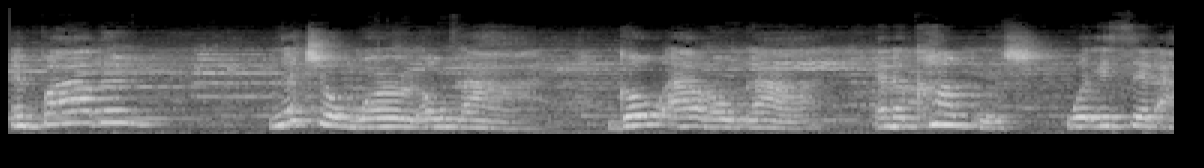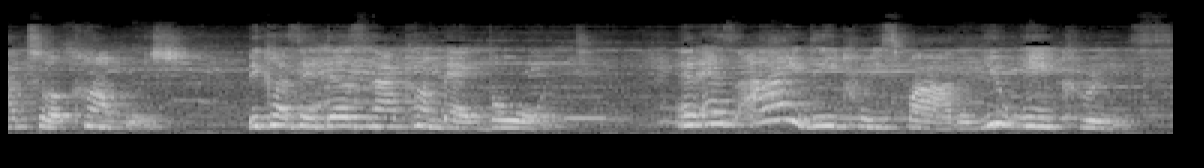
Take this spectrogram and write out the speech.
And Father, let your word, oh God, go out, oh God, and accomplish what it set out to accomplish because it does not come back void. And as I decrease, Father, you increase.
